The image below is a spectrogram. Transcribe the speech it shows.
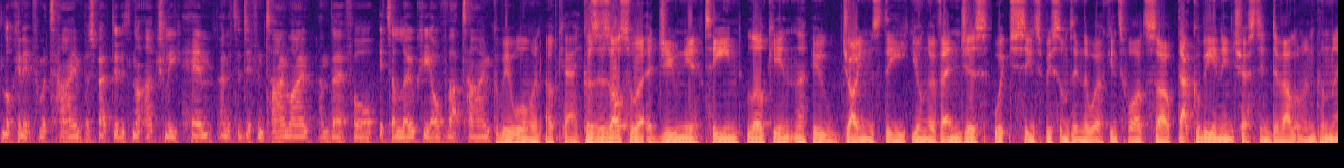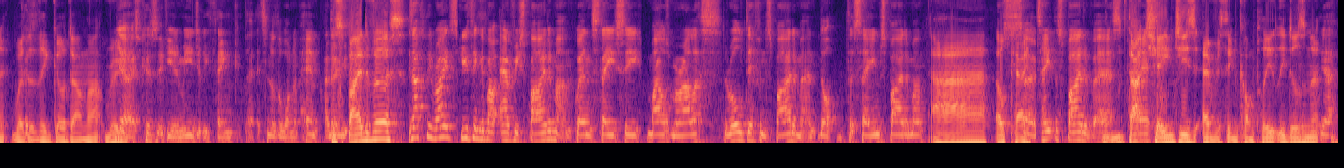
looking at it from a time perspective, it's not actually him and it's a different timeline, and therefore it's a Loki of that time. Could be a woman. Okay. Because there's also a, a junior teen Loki, isn't there, who joins the Young Avengers, which seems to be something they're working towards. So that could be an interesting development, couldn't it? Whether they go down that route. Yeah, because if you immediately think that it's another one of him, and The Spider Verse. Exactly right. You think about every Spider-Man, Gwen Stacy, Miles Morales, they're all different Spider-Men, not the same Spider-Man. Ah, okay. So take the Spider-Verse. that changes everything completely, doesn't it? Yeah.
